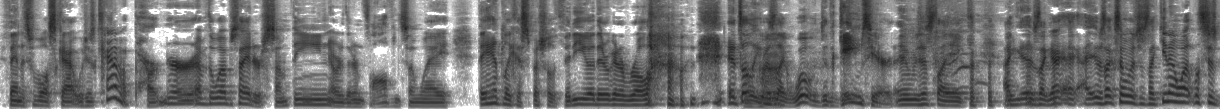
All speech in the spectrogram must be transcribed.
Fantasy Football Scout, which is kind of a partner of the website or something, or they're involved in some way. They had like a special video they were going to roll out. it's only uh-huh. it was like, whoa, the game's here, and it was just like, I, it was like, I, it was like someone was just like, you know what, let's just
